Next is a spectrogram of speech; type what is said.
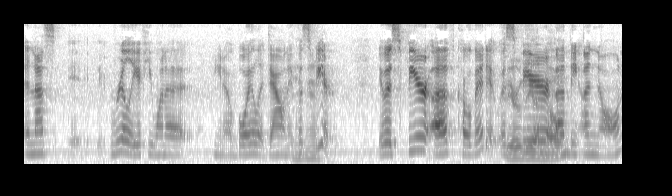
And that's really, if you want to, you know, boil it down, it was fear. It was fear of COVID. It was Fear fear, of the unknown. of the unknown.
